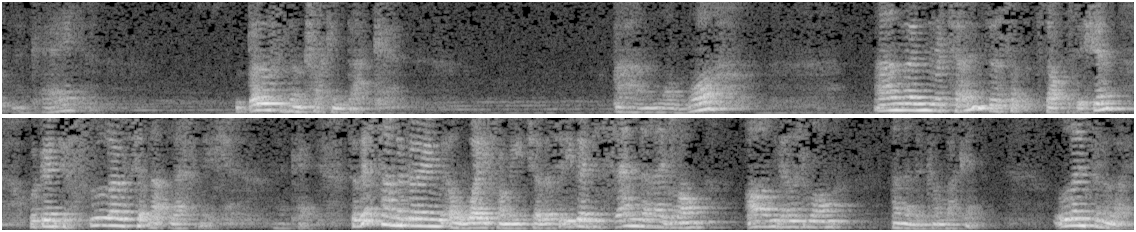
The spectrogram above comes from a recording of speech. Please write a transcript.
Okay. Both of them tracking back. And one more. And then return to the start position. We're going to float at that left knee. Okay. So this time they're going away from each other. So you're going to send the leg long, arm goes long, and then they come back in. Lengthen away.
